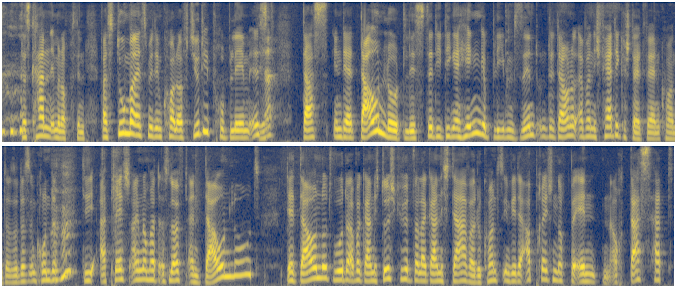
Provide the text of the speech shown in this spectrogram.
das kann immer noch passieren. Was du meinst mit dem Call of Duty Problem ist, ja? dass in der Download-Liste die Dinger hängen geblieben sind und der Download einfach nicht fertiggestellt werden konnte. Also dass im Grunde mhm. die PlayStation angenommen hat, es läuft ein Download, der Download wurde aber gar nicht durchgeführt, weil er gar nicht da war. Du konntest ihn weder abbrechen noch beenden. Auch das hat,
